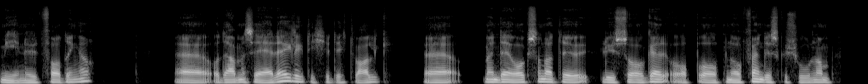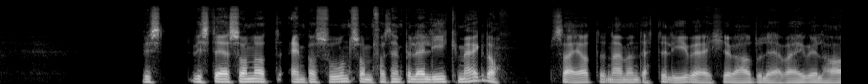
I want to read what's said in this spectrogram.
mine utfordringer. Eh, og dermed så er det egentlig ikke ditt valg. Men det er òg sånn at det lyser også opp og åpner opp for en diskusjon om hvis, hvis, det er sånn at en person som for eksempel er lik meg, da, sier at nei, men dette livet er ikke verdt å leve, jeg vil ha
